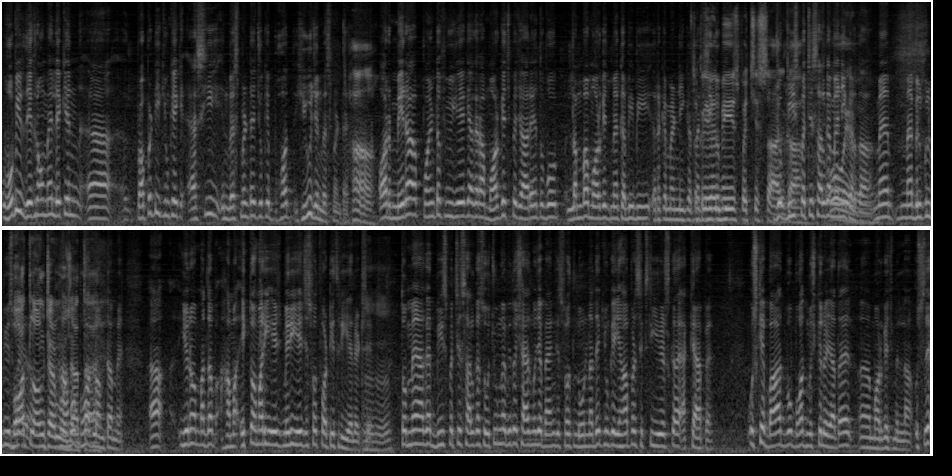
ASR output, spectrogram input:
وہ بھی دیکھ رہا ہوں میں لیکن پراپرٹی کیونکہ ایک ایسی انویسٹمنٹ ہے جو کہ بہت ہیوج انویسٹمنٹ ہے۔ ہاں۔ اور میرا پوائنٹ آف ویو یہ ہے کہ اگر آپ مارگیج پہ جا رہے ہیں تو وہ لمبا مارگیج میں کبھی بھی ریکمینڈ نہیں کرتا۔ جو بیس پچیس سال کا میں نہیں کرتا۔ میں میں بالکل بھی بہت لانگ ٹرم بہت لانگ ٹرم ہے۔ یو نو مطلب ہم ایک تو ہماری ایج میری ایج اس وقت فورٹی تھری ہے لیٹ سے تو میں اگر بیس پچیس سال کا سوچوں گا بھی تو شاید مجھے بینک اس وقت لون نہ دے کیونکہ یہاں پر سکسٹی ایئرس کا کیپ ہے۔ اس کے بعد وہ بہت مشکل ہو جاتا ہے مارگیج ملنا، اس سے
